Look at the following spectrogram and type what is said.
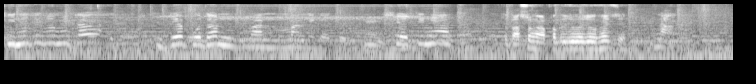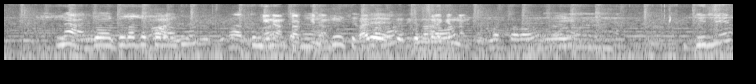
কিনেছে জমিটা যে প্রধান মান- মালিক আছে সে তিনি আছে তো তার সঙ্গে আপনাদের যোগাযোগ হয়েছে? না। না যোগাযোগ করে কি নাম? তার কি নাম? দিয়েছে, নাম? দিলীপ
